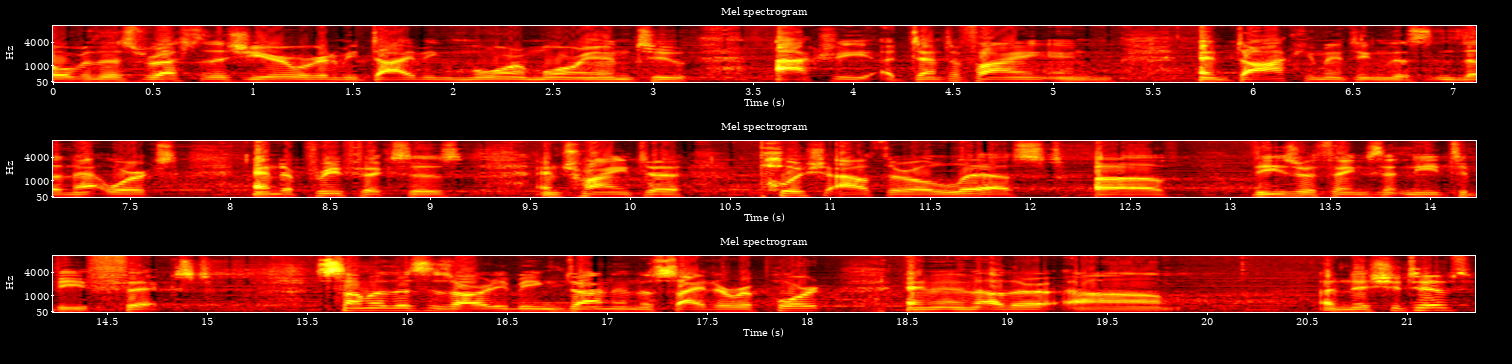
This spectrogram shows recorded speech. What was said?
over this rest of this year, we're going to be diving more and more into actually identifying and, and documenting this, the networks and the prefixes and trying to push out there a list of these are things that need to be fixed. Some of this is already being done in the CIDR report and in other um, initiatives,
